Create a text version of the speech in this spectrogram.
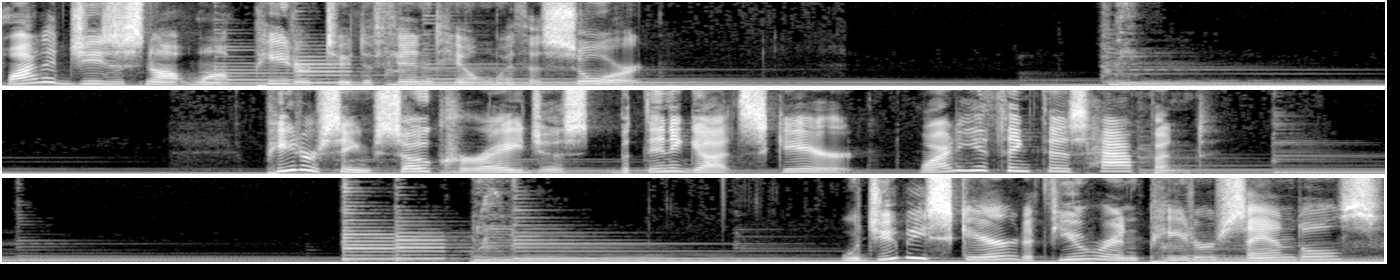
Why did Jesus not want Peter to defend him with a sword? Peter seemed so courageous, but then he got scared. Why do you think this happened? Would you be scared if you were in Peter's sandals?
